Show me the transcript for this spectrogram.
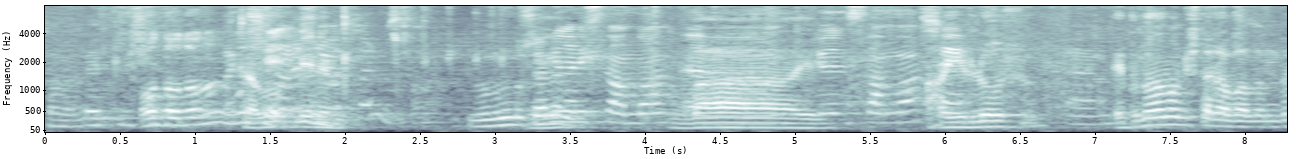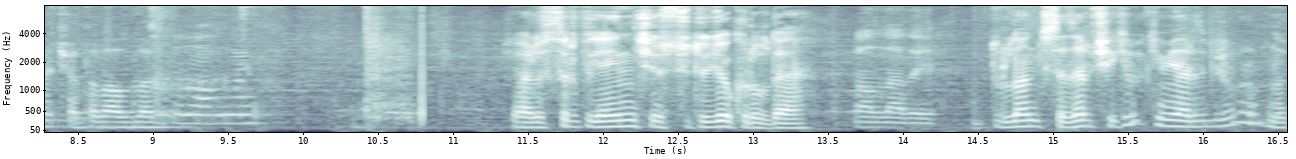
Sana etkili O Dodo'nun bu şey. benim. Bunun bu sene Yunanistan'dan, Vay. eee, Yunanistan'dan şey, Hayırlı olsun. Evet. E bunu almamışlar havaalanında çatal aldılar. aldılar. Ya sırf yayın için stüdyo kuruldu ha. Vallahi dayı. Dur lan Sezer bir çekil bakayım yerde biri var mı?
